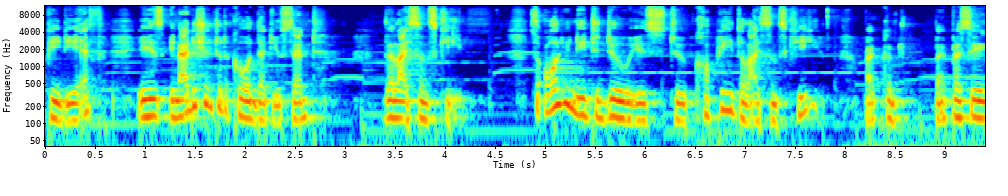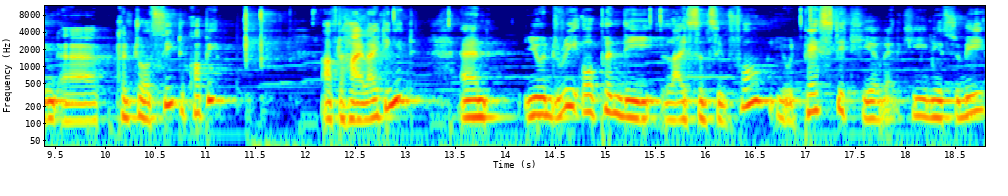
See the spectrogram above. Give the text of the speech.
PDF is in addition to the code that you sent the license key. So all you need to do is to copy the license key by, by pressing uh, Ctrl C to copy after highlighting it and you would reopen the licensing form you would paste it here where the key needs to be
